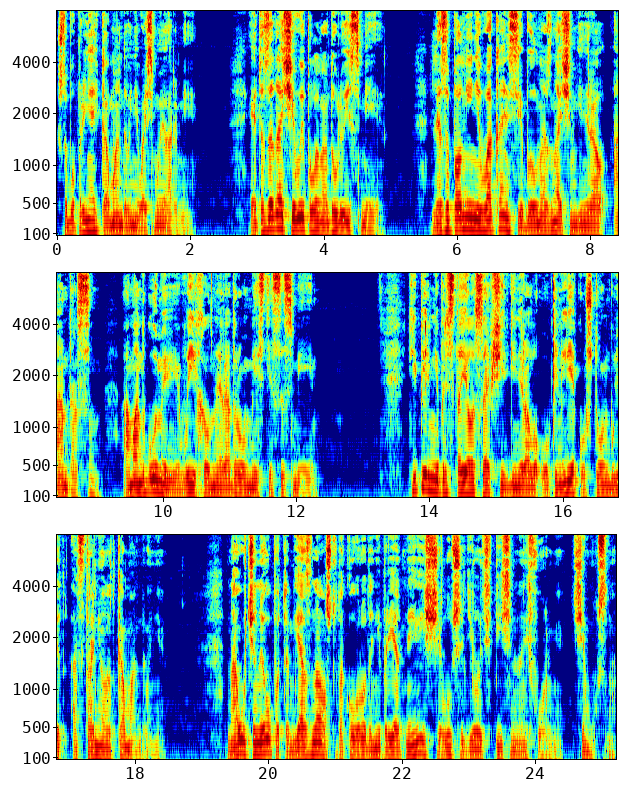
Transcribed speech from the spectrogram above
чтобы принять командование 8-й армии. Эта задача выпала на долю Исмея. Для заполнения вакансии был назначен генерал Андерсон, а Монтгомери выехал на аэродром вместе с Исмеем. Теперь мне предстояло сообщить генералу Окинлеку, что он будет отстранен от командования. Наученный опытом, я знал, что такого рода неприятные вещи лучше делать в письменной форме, чем устно.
